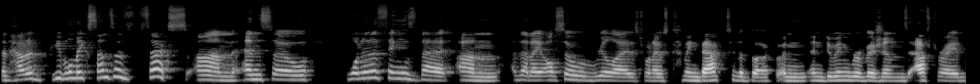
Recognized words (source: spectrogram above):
then how did people make sense of sex? Um, and so one of the things that um, that I also realized when I was coming back to the book and, and doing revisions after I had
